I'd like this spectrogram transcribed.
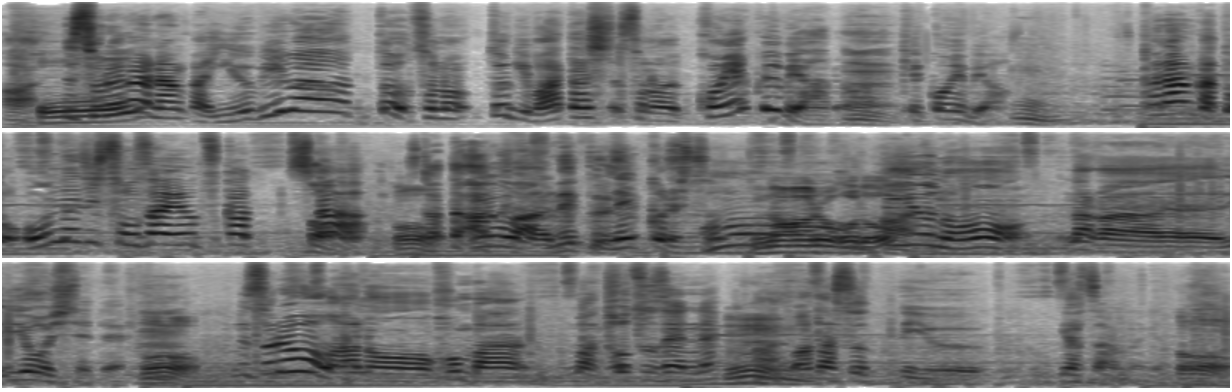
はい。それがなんか指輪とその時渡したその婚約指輪ある、うん。結婚指輪。うんかなんかと同じ素材を使った要はあネックレス。ネックレス。っあなるほど。ていうのをなんか用意してて。でそれをあの本番、まあ、突然ね、うん。渡すっていうやつなんだけど。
